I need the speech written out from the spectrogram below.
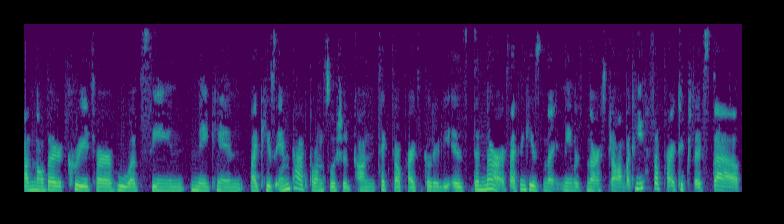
another creator who I've seen making like his impact on social on TikTok particularly is the nurse. I think his name is Nurse John, but he has a particular style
